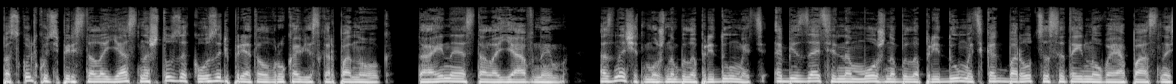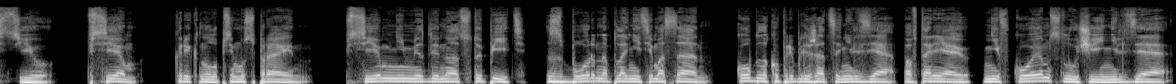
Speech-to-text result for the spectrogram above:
поскольку теперь стало ясно, что за козырь прятал в рукаве Скорпанок. Тайное стало явным. А значит, можно было придумать, обязательно можно было придумать, как бороться с этой новой опасностью. «Всем!» – крикнул Оптимус Прайн. «Всем немедленно отступить! Сбор на планете Масан! К облаку приближаться нельзя, повторяю, ни в коем случае нельзя!»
